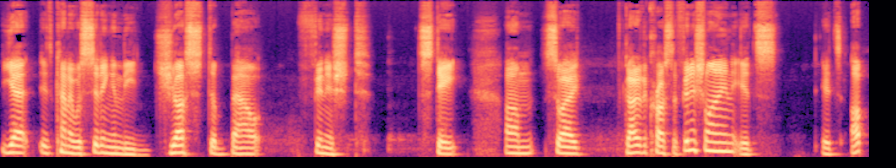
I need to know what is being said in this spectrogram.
yet it kind of was sitting in the just about finished state. Um, so I got it across the finish line. It's it's up.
